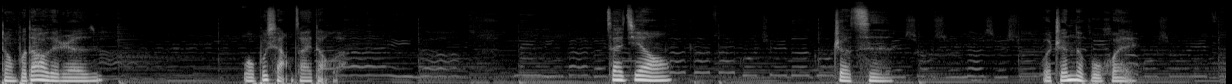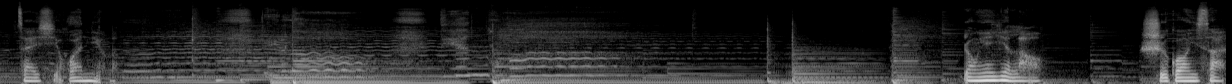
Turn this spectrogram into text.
等不到的人。我不想再等了，再见哦。这次我真的不会再喜欢你了。容颜一老，时光一散，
